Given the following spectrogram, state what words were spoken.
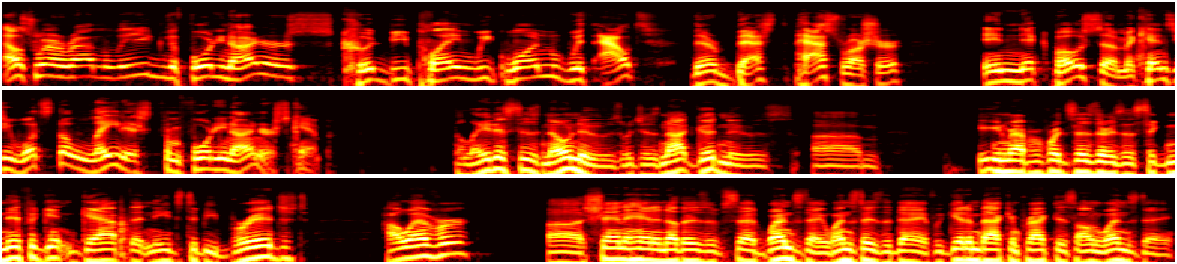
Elsewhere around the league, the 49ers could be playing week one without their best pass rusher in Nick Bosa. Mackenzie, what's the latest from 49ers camp? The latest is no news, which is not good news. Um, Ian Rapoport says there is a significant gap that needs to be bridged. However, uh, Shanahan and others have said Wednesday, Wednesday's the day. If we get him back in practice on Wednesday,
